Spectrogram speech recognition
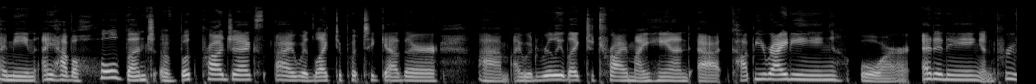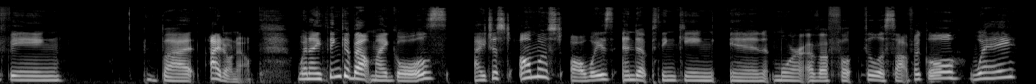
I mean, I have a whole bunch of book projects I would like to put together. Um, I would really like to try my hand at copywriting or editing and proofing, but I don't know. When I think about my goals, I just almost always end up thinking in more of a ph- philosophical way.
